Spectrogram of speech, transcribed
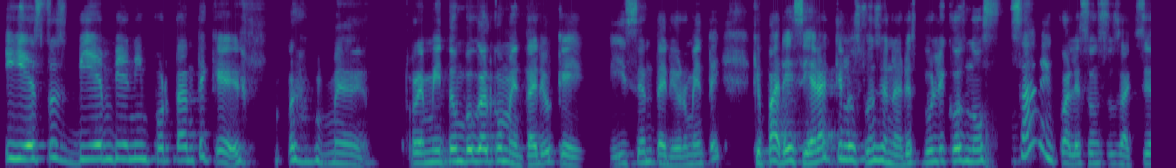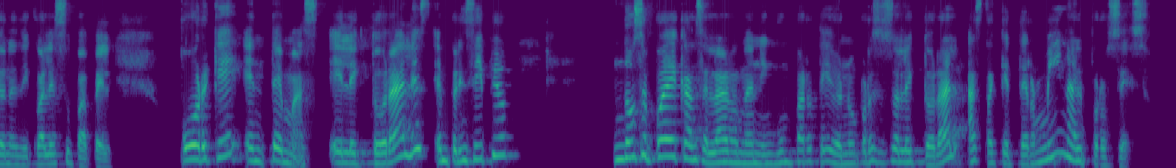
Y esto es bien, bien importante que me remito un poco al comentario que hice anteriormente, que pareciera que los funcionarios públicos no saben cuáles son sus acciones ni cuál es su papel, porque en temas electorales, en principio, no se puede cancelar a ningún partido en un proceso electoral hasta que termina el proceso.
